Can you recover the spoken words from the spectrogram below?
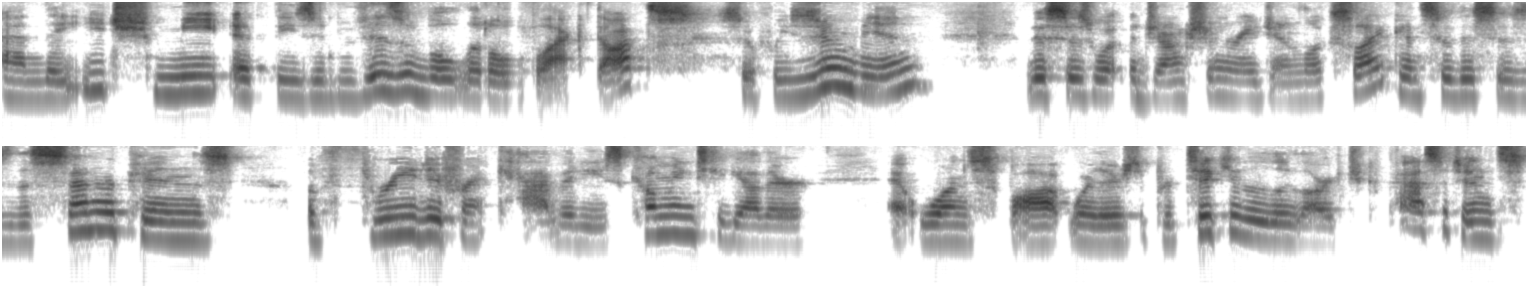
and they each meet at these invisible little black dots. So if we zoom in, this is what the junction region looks like. And so this is the center pins of three different cavities coming together at one spot where there's a particularly large capacitance,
